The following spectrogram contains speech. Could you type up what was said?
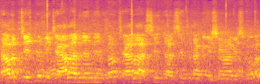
డెవలప్ చేస్తే మేము చాలా అభినందిస్తాం చాలా హర్షించ హర్షించదగ్గ విషయం ఆ విషయంలో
